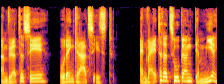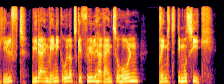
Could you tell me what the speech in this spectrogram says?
am Wörthersee oder in Graz ist. Ein weiterer Zugang, der mir hilft, wieder ein wenig Urlaubsgefühl hereinzuholen, bringt die Musik.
